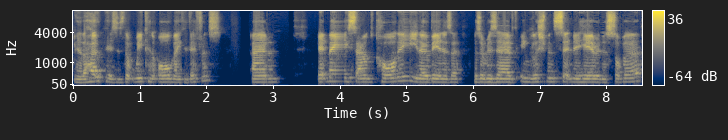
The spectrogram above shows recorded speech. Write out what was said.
you know, the hope is is that we can all make a difference. Um, it may sound corny, you know, being as a as a reserved Englishman sitting here in a suburb,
